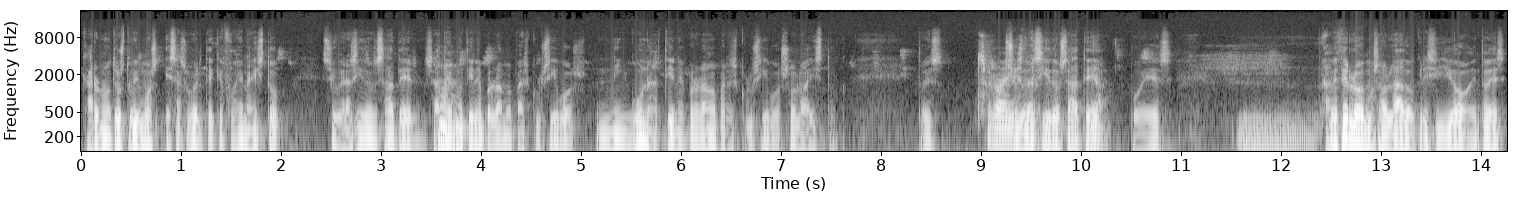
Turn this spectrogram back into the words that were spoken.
claro, nosotros tuvimos esa suerte, que fue en iStock. Si hubiera sido en Sater, Sater no tiene programa para exclusivos. Ninguna tiene programa para exclusivos, solo iStock. Entonces, si hubiera sido Sater, pues mm, a veces lo hemos hablado, Chris y yo. Entonces,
